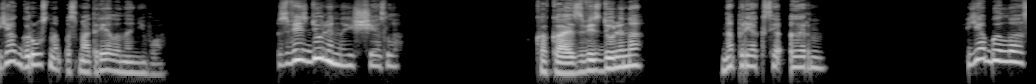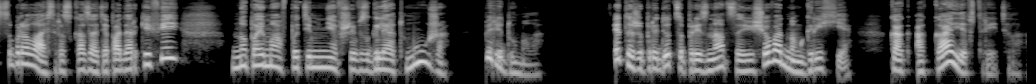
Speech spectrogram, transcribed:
Я грустно посмотрела на него. «Звездюлина исчезла». «Какая звездюлина?» — напрягся Эрн. Я было собралась рассказать о подарке фей, но, поймав потемневший взгляд мужа, передумала. Это же придется признаться еще в одном грехе, как Акадия встретила.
